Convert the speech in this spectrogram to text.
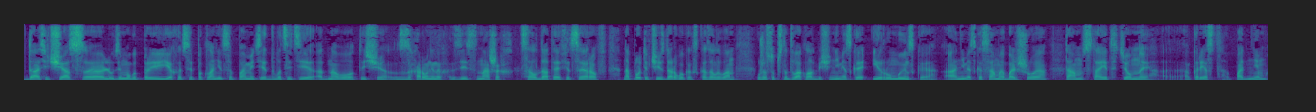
Да, сейчас э, люди могут приехать и поклониться памяти 21 тысячи захороненных здесь наших солдат и офицеров. Напротив, через дорогу, как сказал Иван, уже, собственно, два кладбища, немецкое и румынское. А немецкое самое большое, там стоит темный э, крест, под ним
